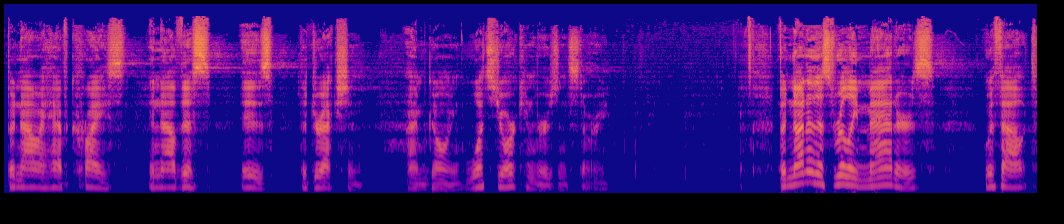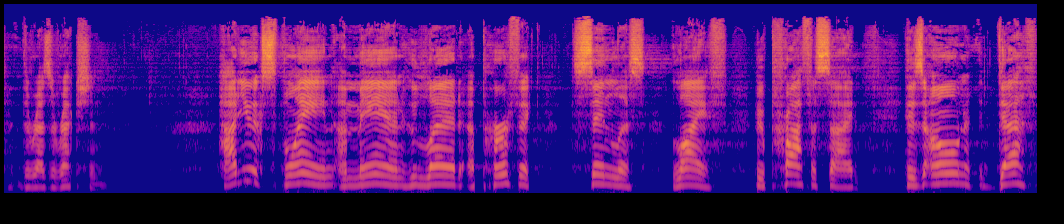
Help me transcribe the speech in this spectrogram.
but now I have Christ and now this is the direction I'm going. What's your conversion story? But none of this really matters without the resurrection. How do you explain a man who led a perfect, sinless life, who prophesied his own death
